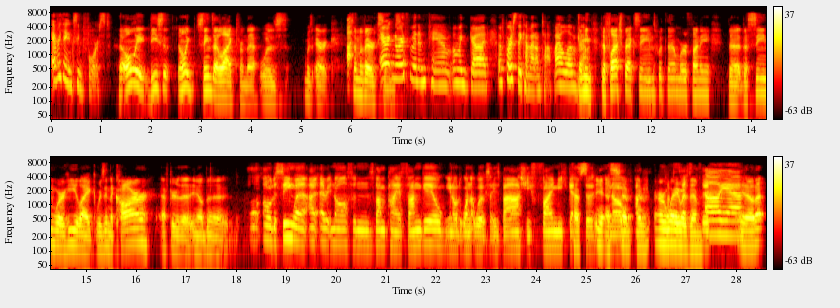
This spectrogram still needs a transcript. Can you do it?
everything seemed forced. The only decent, the only scenes I liked from that was was Eric. Uh, Some of Eric's Eric scenes. Northman and Pam. Oh my god! Of course they come out on top. I love Them. I mean, the flashback scenes with them were funny. The the scene where he like was in the car after the you know the Oh, oh, the scene where Eric Northman's vampire fangirl, you know, the one that works at his bar, she finally gets have, to, yes you know, have, have her way with him. oh yeah. You know that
